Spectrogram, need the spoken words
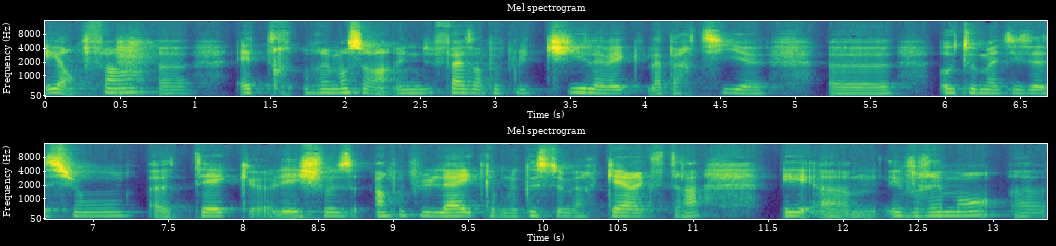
et enfin euh, être vraiment sur une phase un peu plus chill avec la partie euh, automatisation, tech, les choses un peu plus light comme le customer care, etc euh, et, vraiment euh,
